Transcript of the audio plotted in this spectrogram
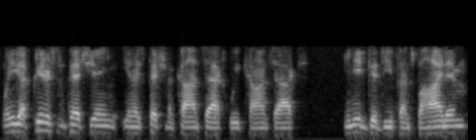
when you got Peterson pitching, you know he's pitching a contact, weak contact. You need good defense behind him.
